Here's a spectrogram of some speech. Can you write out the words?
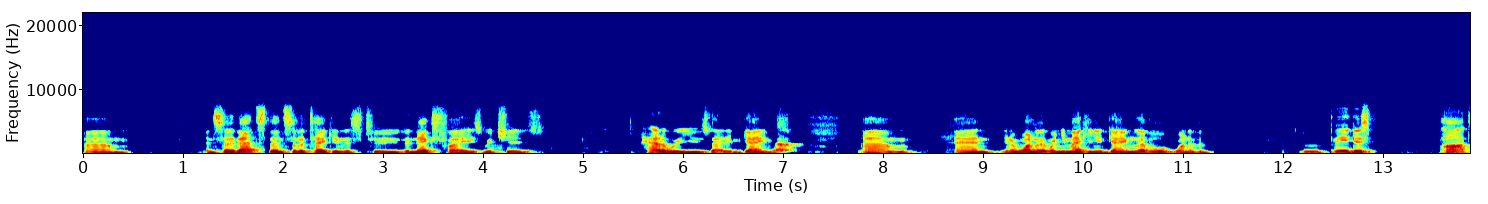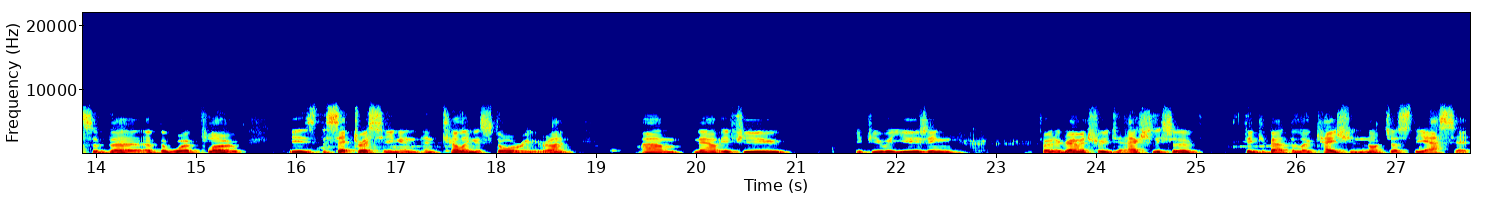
Um, and so that's then sort of taking us to the next phase, which is how do we use that in games? Um, and you know, one of the, when you're making a game level, one of the biggest parts of the of the workflow is the set dressing and, and telling a story, right? Um, now, if you if you were using photogrammetry to actually sort of think about the location, not just the asset.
